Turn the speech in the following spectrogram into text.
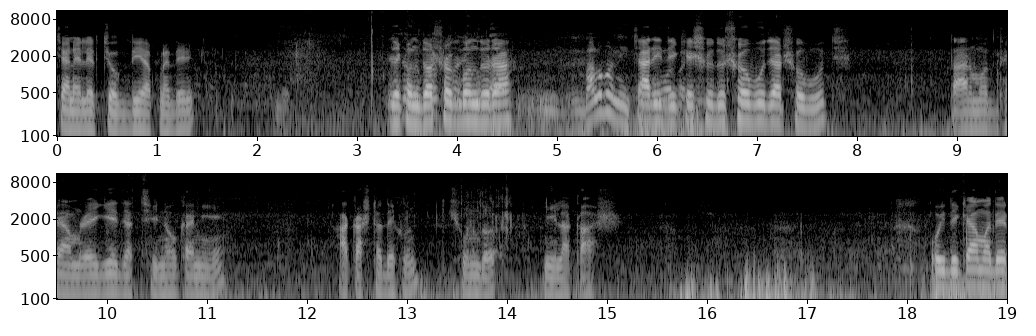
চ্যানেলের চোখ দিয়ে আপনাদের। দেখুন দর্শক বন্ধুরা, চারিদিকে শুধু সবুজ আর সবুজ। তার মধ্যে আমরা এগিয়ে যাচ্ছি নৌকা নিয়ে। আকাশটা দেখুন সুন্দর, নীল আকাশ। ওইদিকে আমাদের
